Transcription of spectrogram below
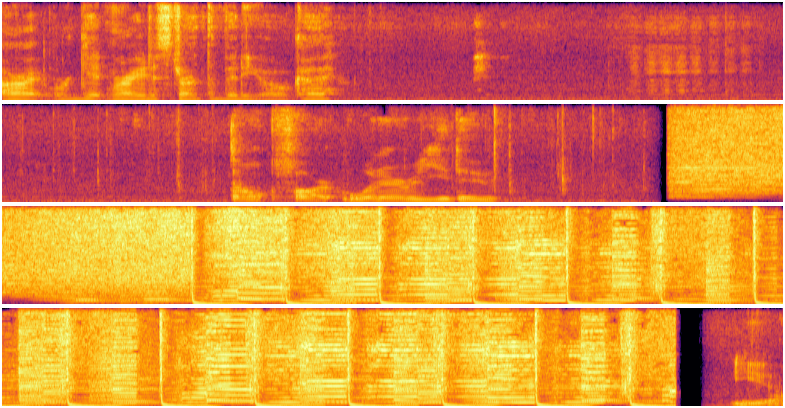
Alright, we're getting ready to start the video, okay? Don't fart, whatever you do. Yeah.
